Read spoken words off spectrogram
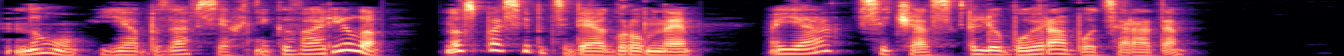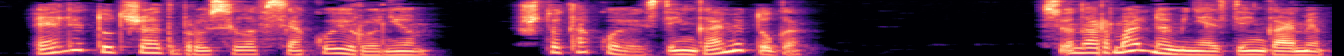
Ну, я бы за всех не говорила, но спасибо тебе огромное. Я сейчас любой работе рада. Элли тут же отбросила всякую иронию. Что такое, с деньгами туго? Все нормально у меня с деньгами.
